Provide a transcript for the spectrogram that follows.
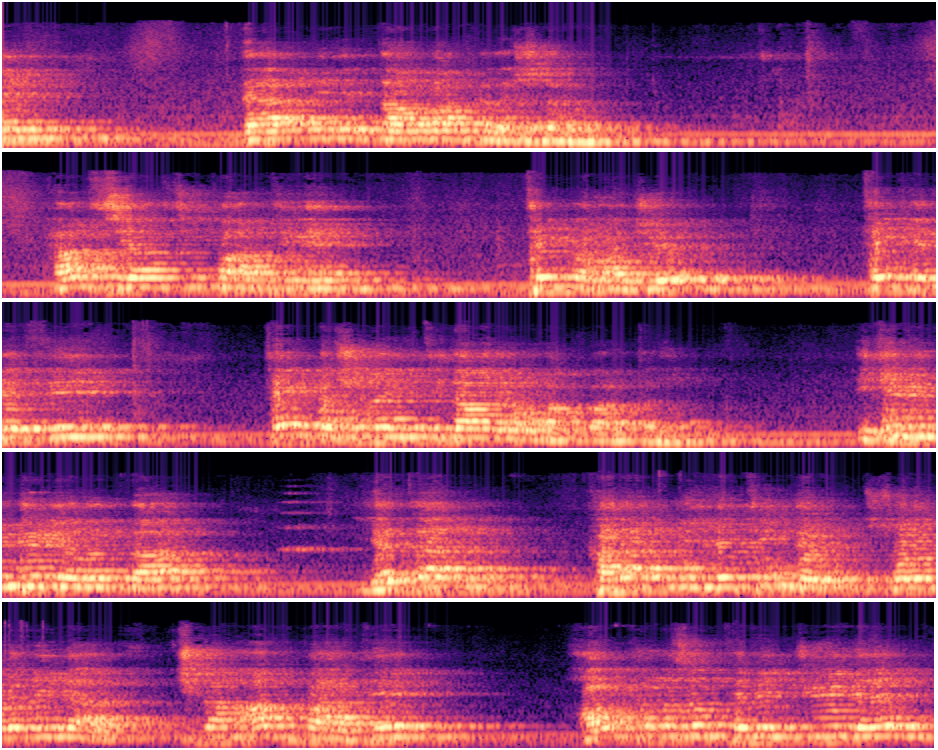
Benim değerli dava arkadaşlarım, her siyasi partinin tek amacı, tek hedefi, tek başına iktidar olmak vardır. 2001 yılında yeter karar milletindir sloganıyla çıkan AK Parti halkımızın teveccühüyle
